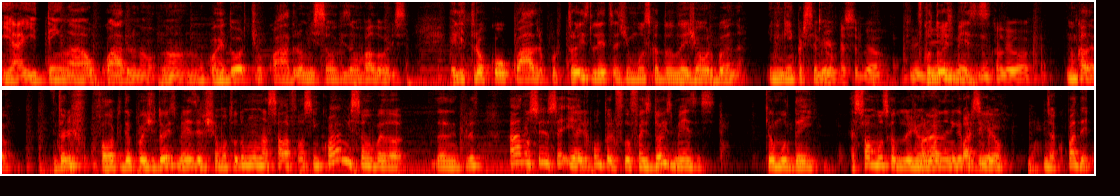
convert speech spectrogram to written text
e aí tem lá o quadro no, no- no corredor, tinha o quadro Missão, Visão, Valores. Ele trocou o quadro por três letras de música do Legião Urbana e ninguém percebeu. Ninguém percebeu. que Ficou ninguém dois meses. Nunca leu. Nunca leu. Então ele falou que depois de dois meses ele chamou todo mundo na sala e falou assim: qual é a missão da empresa? Ah, não sei, não sei. E aí ele contou, ele falou: faz dois meses que eu mudei. É só música do Legião não é Urbana e ninguém percebeu. dele? Não é culpa dele.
